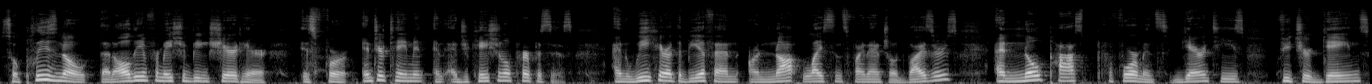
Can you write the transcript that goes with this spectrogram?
So please note that all the information being shared here is for entertainment and educational purposes, and we here at the BFN are not licensed financial advisors, and no past performance guarantees future gains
